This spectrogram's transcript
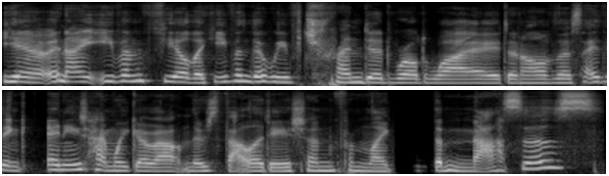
You know, and I even feel like even though we've trended worldwide and all of this, I think anytime we go out and there's validation from like the masses,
